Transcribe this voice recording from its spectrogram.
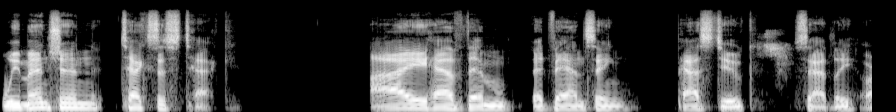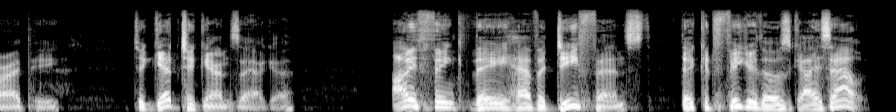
We mentioned Texas Tech. I have them advancing past Duke, sadly, RIP, to get to Gonzaga. I think they have a defense that could figure those guys out.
